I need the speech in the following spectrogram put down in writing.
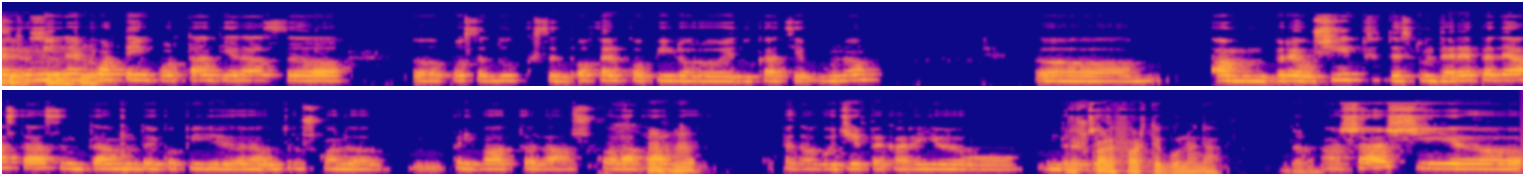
pentru de mine exemplu. foarte important era să uh, pot să duc, să ofer copiilor o educație bună. Uh, am reușit destul de repede asta. Sunt amândoi copii într-o școală privată la școala Waldorf. Uh-huh pedagogie pe care eu o îndrăgesc. O școală foarte bună, da. da. Așa și uh,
